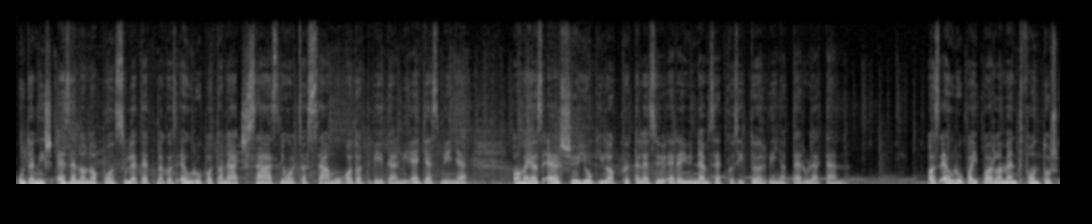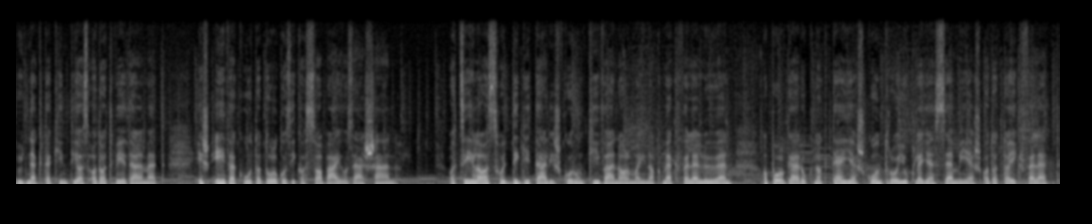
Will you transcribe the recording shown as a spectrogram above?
ugyanis ezen a napon született meg az Európa Tanács 108-as számú adatvédelmi egyezménye, amely az első jogilag kötelező erejű nemzetközi törvény a területen. Az Európai Parlament fontos ügynek tekinti az adatvédelmet, és évek óta dolgozik a szabályozásán. A cél az, hogy digitális korunk kívánalmainak megfelelően a polgároknak teljes kontrolljuk legyen személyes adataik felett,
